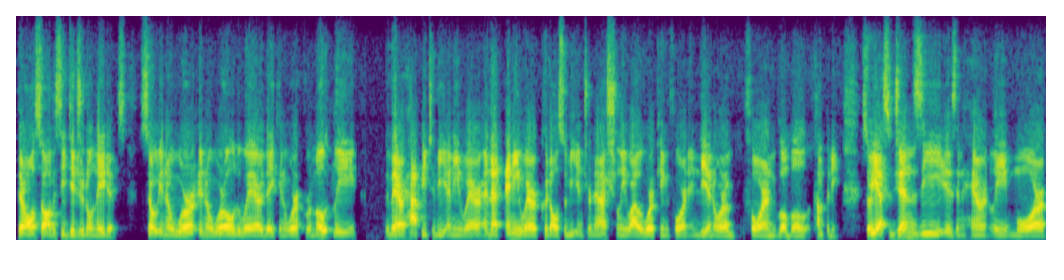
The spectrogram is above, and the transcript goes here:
They're also obviously digital natives. So in a wor- in a world where they can work remotely they're happy to be anywhere, and that anywhere could also be internationally while working for an Indian or a foreign global company. So, yes, Gen Z is inherently more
